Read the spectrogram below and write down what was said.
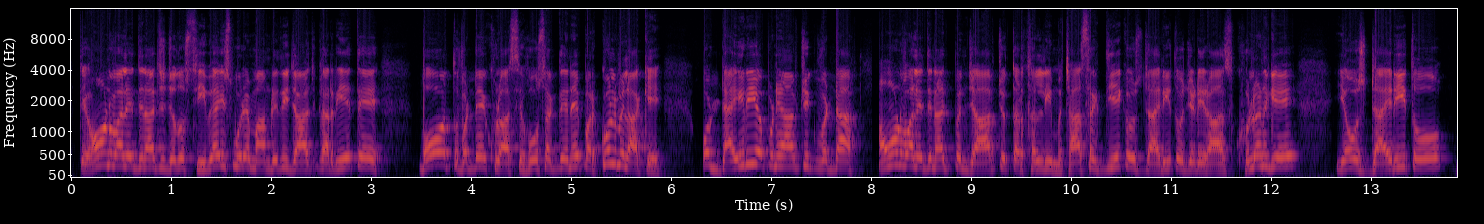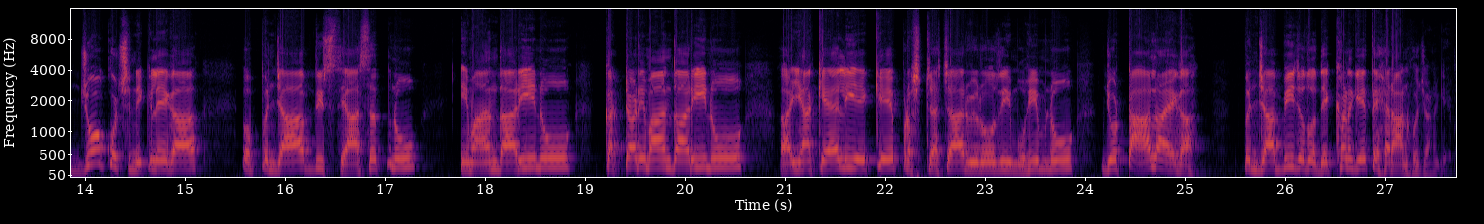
ਤੇ ਆਉਣ ਵਾਲੇ ਦਿਨਾਂ 'ਚ ਜਦੋਂ ਸੀਬੀਆਈ ਇਸ ਪੂਰੇ ਮਾਮਲੇ ਦੀ ਜਾਂਚ ਕਰ ਰਹੀ ਹੈ ਤੇ ਬਹੁਤ ਵੱਡੇ ਖੁਲਾਸੇ ਹੋ ਸਕਦੇ ਨੇ, ਪਰ ਕੁੱਲ ਮਿਲਾ ਕੇ ਉਹ ਡਾਇਰੀ ਆਪਣੇ ਆਪ 'ਚ ਇੱਕ ਵੱਡਾ ਆਉਣ ਵਾਲੇ ਦਿਨਾਂ 'ਚ ਪੰਜਾਬ 'ਚ ਤਰਥੱਲੀ ਮਚਾ ਸਕਦੀ ਹੈ ਕਿ ਉਸ ਡਾਇਰੀ ਤੋਂ ਜਿਹੜੇ ਰਾਜ਼ ਖੁੱਲਣਗੇ ਜਾਂ ਉਸ ਡਾਇਰੀ ਤੋਂ ਜੋ ਕੁਝ ਨਿਕਲੇਗਾ, ਉਹ ਪੰਜਾਬ ਦੀ ਸਿਆਸਤ ਨੂੰ, ਇਮਾਨਦਾਰੀ ਨੂੰ, ਕੱਟੜ ਇਮਾਨਦਾਰੀ ਨੂੰ ਜਾਂ ਕਹਿ ਲਈਏ ਕਿ ਭ੍ਰਿਸ਼ਟਾਚਾਰ ਵਿਰੋਧੀ ਮੁਹਿੰਮ ਨੂੰ ਜੋ ਢਾਲ ਆਏਗਾ ਪੰਜਾਬੀ ਜਦੋਂ ਦੇਖਣਗੇ ਤੇ ਹੈਰਾਨ ਹੋ ਜਾਣਗੇ।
